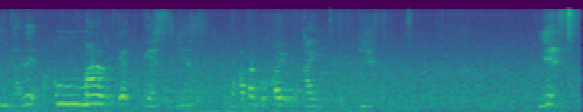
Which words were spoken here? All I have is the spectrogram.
Dali akong market. Yes, yes. Makapag-ukay-ukay. Yes. Yes!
